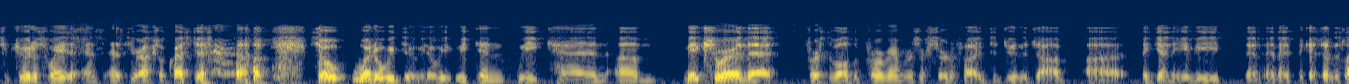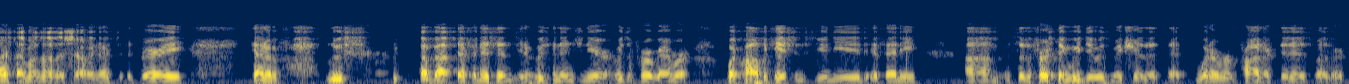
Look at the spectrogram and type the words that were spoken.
circuitous way, to answer, answer your actual question. so what do we do? You know, we, we can we can um, make sure that first of all the programmers are certified to do the job. Uh, again, AV, and, and I think I said this last time I was on the show. You know, it's, it's very kind of loose about definitions. You know, who's an engineer, who's a programmer, what qualifications do you need, if any. Um, so the first thing we do is make sure that, that whatever product it is, whether it's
